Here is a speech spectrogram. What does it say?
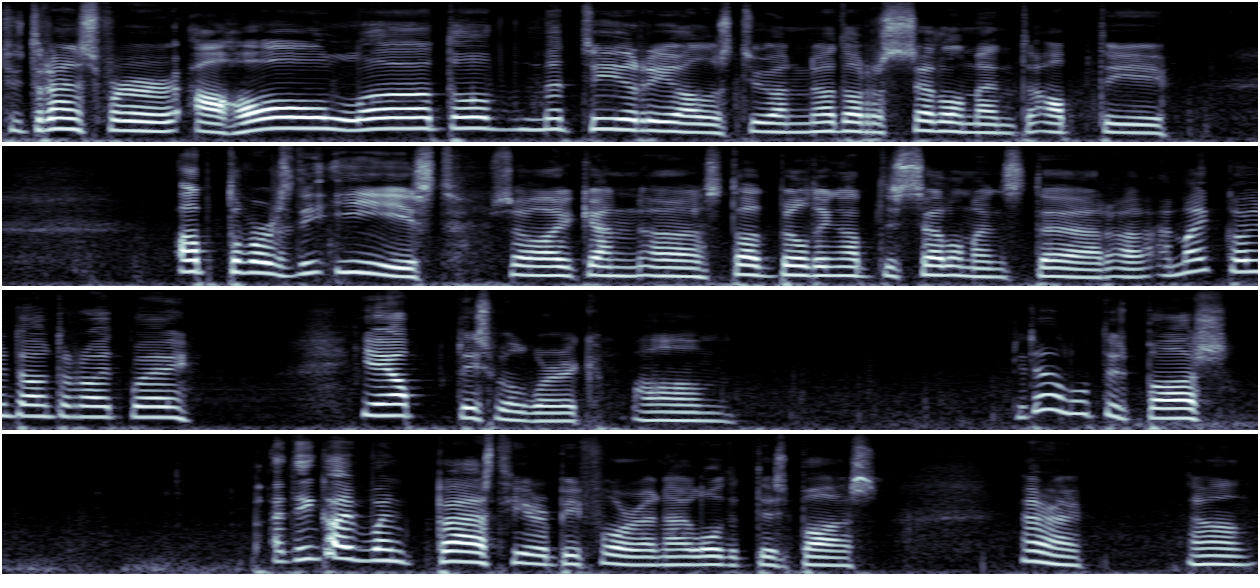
to transfer a whole lot of materials to another settlement up the up towards the east so I can uh, start building up the settlements there. Uh, am I going down the right way? Yep, this will work. Um, did I loot this boss? I think I went past here before and I loaded this boss. Alright. Um,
